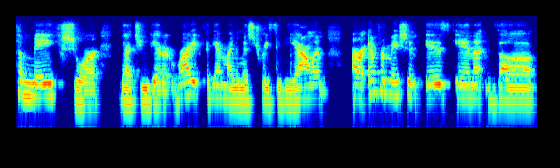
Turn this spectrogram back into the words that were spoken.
to make sure that you get it right. Again, my name is Tracy D. Allen. Our information is in the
